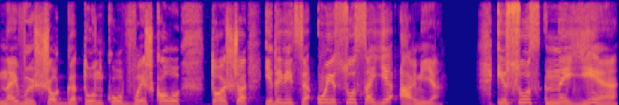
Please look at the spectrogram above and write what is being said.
найвищого гатунку, вишколу тощо. І дивіться, у Ісуса є армія. Ісус не є,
